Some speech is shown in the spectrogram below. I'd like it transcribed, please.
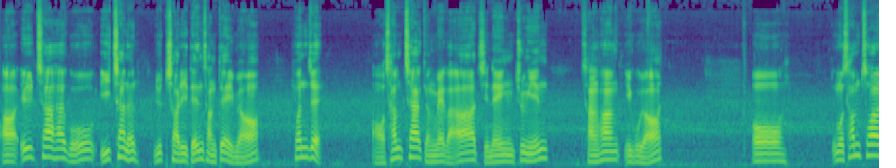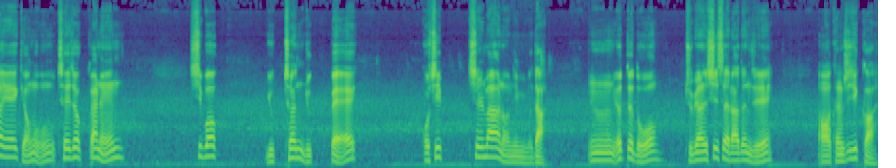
아, 1차하고 2차는 유찰이 된 상태이며 현재 어, 3차 경매가 진행 중인 상황이고요. 어, 뭐 3차의 경우 최저가는 10억 6,657만 원입니다. 음, 이때도 주변 시세라든지 어, 공시지가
